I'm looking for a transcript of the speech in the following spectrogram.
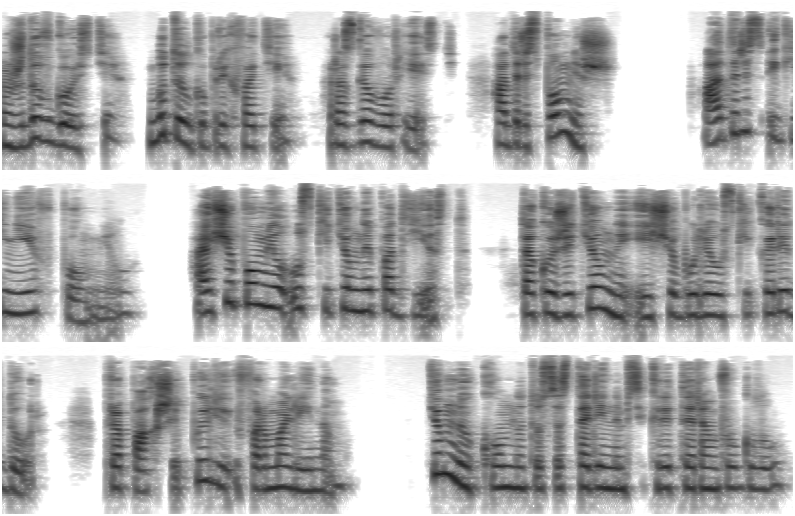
«Жду в гости. Бутылку прихвати. Разговор есть. Адрес помнишь?» Адрес Эгинеев помнил. А еще помнил узкий темный подъезд, такой же темный и еще более узкий коридор, пропахший пылью и формалином, темную комнату со старинным секретером в углу,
